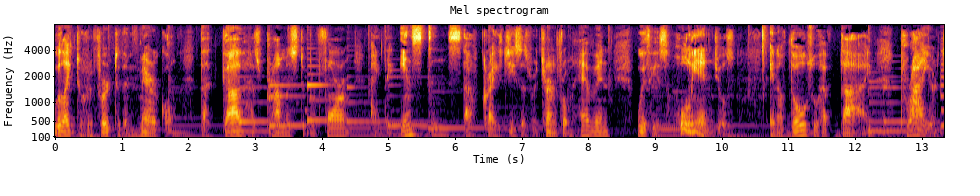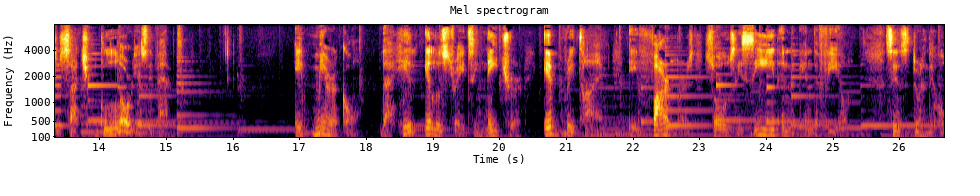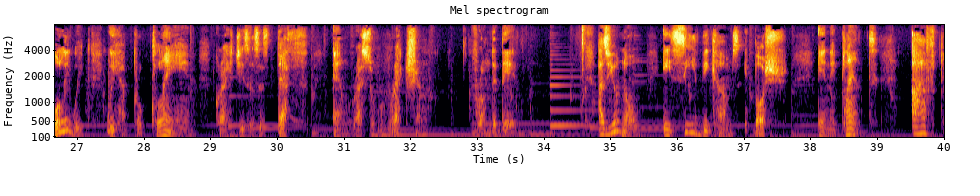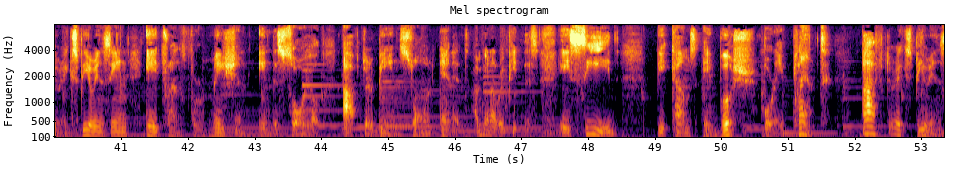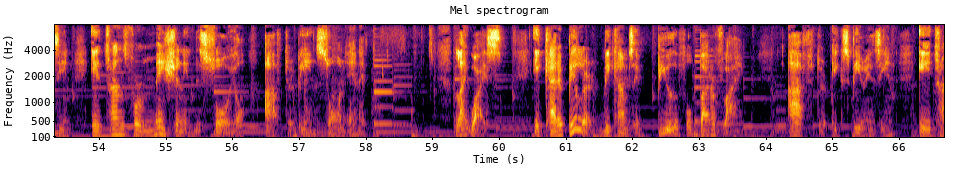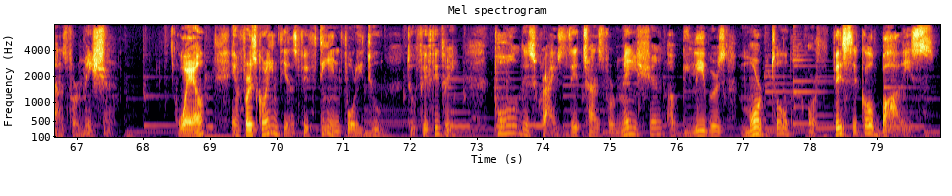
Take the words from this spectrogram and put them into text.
would like to refer to the miracle that God has promised to perform at the instance of Christ Jesus' return from heaven with his holy angels and of those who have died prior to such glorious event. A miracle that he illustrates in nature every time a farmer sows his seed in the, in the field. Since during the Holy Week we have proclaimed Christ Jesus' death and resurrection from the dead. As you know, a seed becomes a bush and a plant after experiencing a transformation in the soil after being sown in it. I'm going to repeat this. A seed becomes a bush or a plant after experiencing a transformation in the soil after being sown in it. Likewise, a caterpillar becomes a beautiful butterfly after experiencing a transformation. Well, in 1 Corinthians 15 42 to 53, Paul describes the transformation of believers' mortal or physical bodies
